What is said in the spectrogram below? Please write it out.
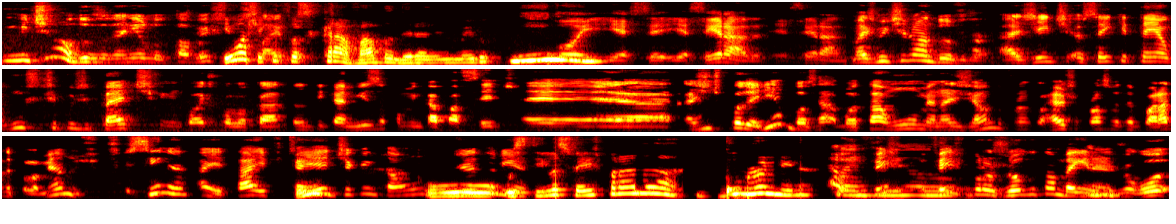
me tira uma dúvida, Danilo. Talvez Eu achei saiba. que fosse cravar a bandeira ali no meio do. Foi, ia ser, ia ser irado, ia ser irado. Mas me tira uma dúvida. A gente, eu sei que tem alguns tipos de patch que a gente pode colocar, tanto em camisa como em capacete. É, a gente poderia botar, botar um homenageando o Franco Harris na próxima temporada, pelo menos? Acho que sim, né? Aí, tá. E fica sim. aí a dica, então. O, o Steelers fez para né? É, fez, fez pro jogo também, né? Jogou,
